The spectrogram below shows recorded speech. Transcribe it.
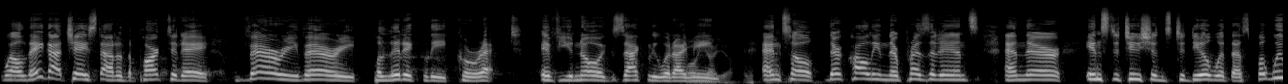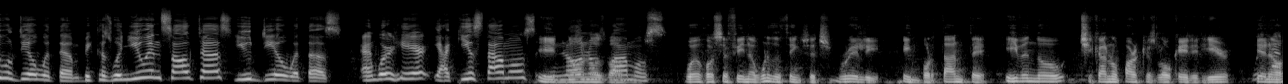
Well, they got chased out of the park today. Very, very politically correct, if you know exactly what I Oh, mean. yeah. And so they're calling their presidents and their institutions to deal with us, but we will deal with them because when you insult us, you deal with us. And we're here, y aquí estamos, y, no, nos vamos. Well, Josefina, one of the things that's really importante, even though Chicano Park is located here, We you know,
